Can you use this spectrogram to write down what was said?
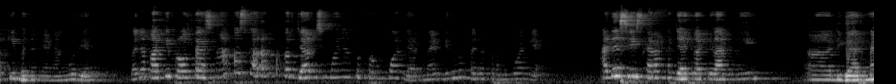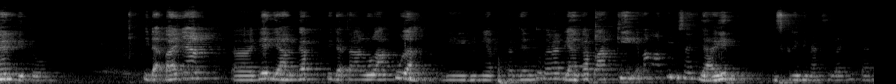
laki banyak yang nganggur ya. Banyak laki protes, kenapa sekarang pekerjaan semuanya untuk perempuan garmen? Gitu kan banyak perempuan ya. Ada sih sekarang kerjaan laki-laki uh, di garmen gitu. Tidak banyak, uh, dia dianggap tidak terlalu laku lah di dunia pekerjaan itu karena dianggap laki. Emang laki bisa jahit? Diskriminasi lagi kan.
